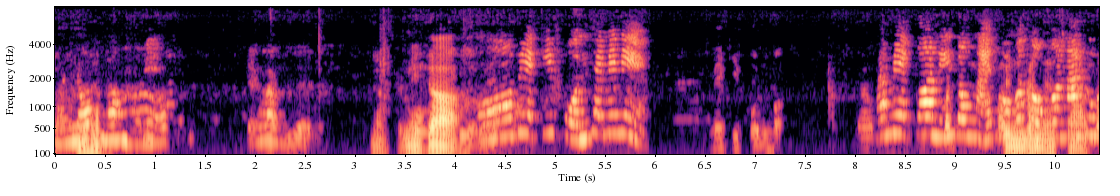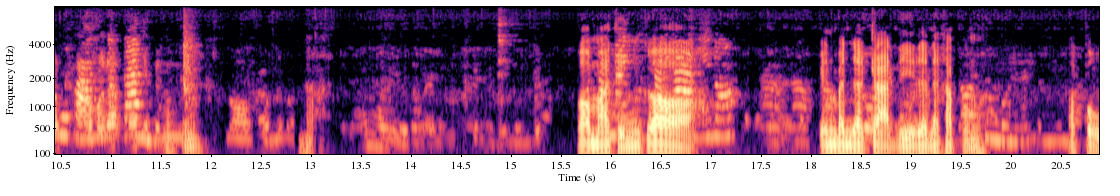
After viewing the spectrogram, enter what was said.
หมันนกเนาะเหมือนนกครับตอนนี้ก็โอ้เมฆที่ฝนใช่ไหมนี่ เมฆขี้ฝนบอกถ้าเมฆก้อนนี้ตรงไหนฝนก็ตกก้อนนั้นดูภูเขาที่จะกั้นก็มาถึงก็นี้เนาะเป็นบรรยากาศดีเลยนะครับ ผมพ่อปู่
